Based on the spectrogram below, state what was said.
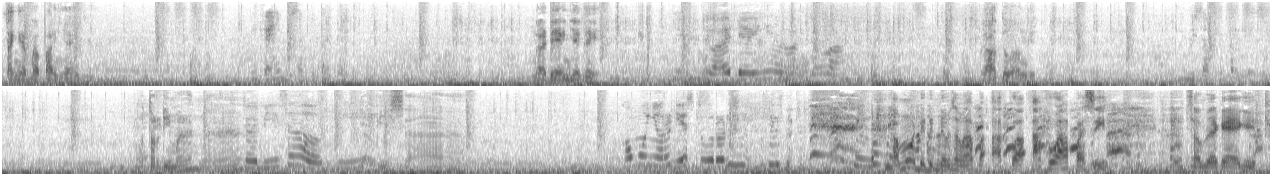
tanya bapaknya aja. Ini kayaknya bisa putar deh. Nggak ada yang jaga ya? nggak ada ini lewat doang Lewat doang gitu. Ini bisa putar deh. Motor di mana? nggak bisa Oki Nggak bisa. kau mau nyuruh dia turun Kamu ada dendam sama apa? Aku aku apa sih? Sampai kayak gitu.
